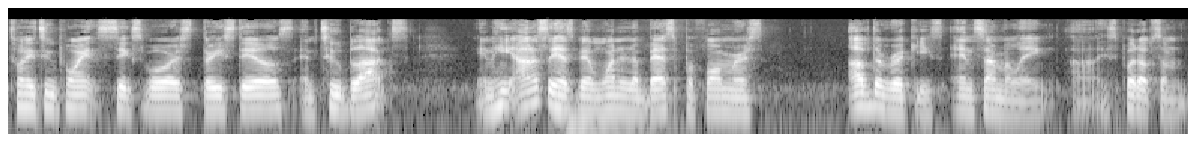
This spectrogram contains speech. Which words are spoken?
22 points, 6 boards, 3 steals, and 2 blocks. And he honestly has been one of the best performers of the rookies in Summer League. Uh, he's put up some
